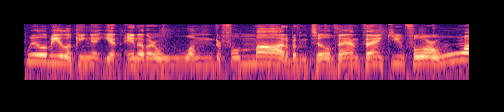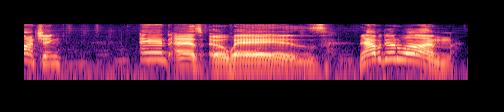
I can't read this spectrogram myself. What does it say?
we'll be looking at yet another wonderful mod. But until then, thank you for watching. And as always, have a good one.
